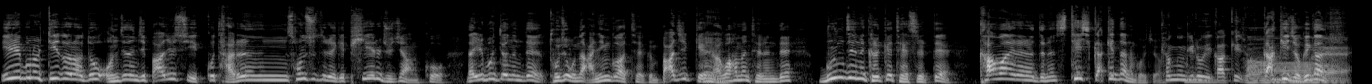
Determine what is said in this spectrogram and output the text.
1분을 뛰더라도 언제든지 빠질 수 있고 다른 선수들에게 피해를 주지 않고 나 1분 뛰었는데 도저히 오늘 아닌 것 같아. 그럼 빠질게라고 하면 되는데 문제는 그렇게 됐을 때 카와이 레너드는 stat이 깎인다는 거죠. 평균 기록이 깎이죠. 깎이죠. 그러니까 네.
